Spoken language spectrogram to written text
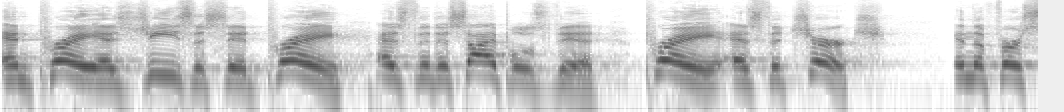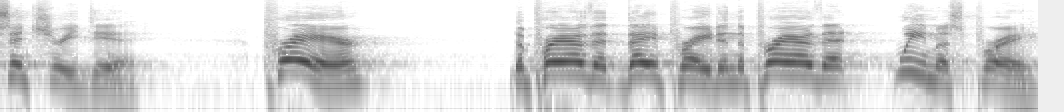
And pray as Jesus did, pray as the disciples did, pray as the church in the first century did. Prayer, the prayer that they prayed, and the prayer that we must pray,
